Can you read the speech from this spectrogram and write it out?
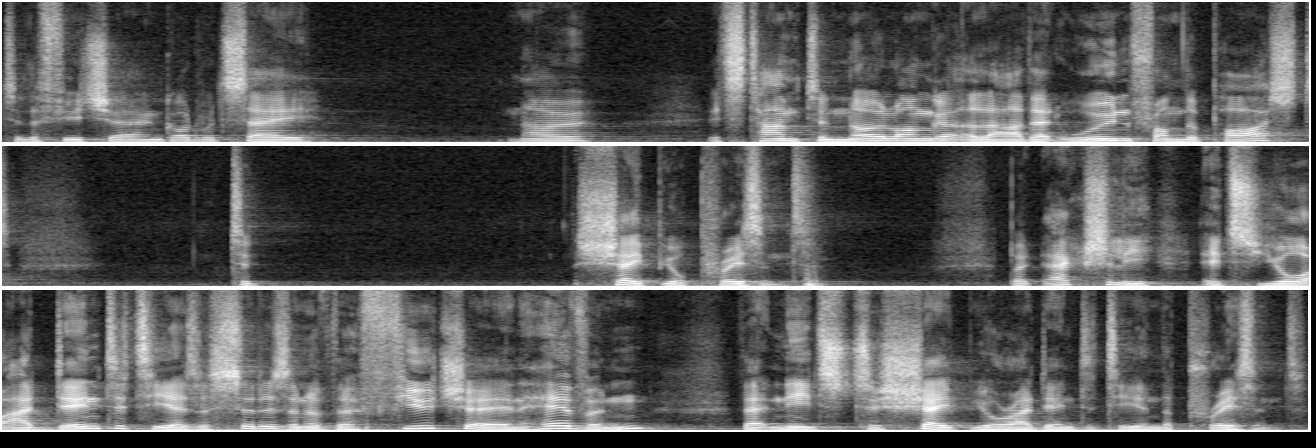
to the future. And God would say, no, it's time to no longer allow that wound from the past to shape your present. But actually, it's your identity as a citizen of the future in heaven that needs to shape your identity in the present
